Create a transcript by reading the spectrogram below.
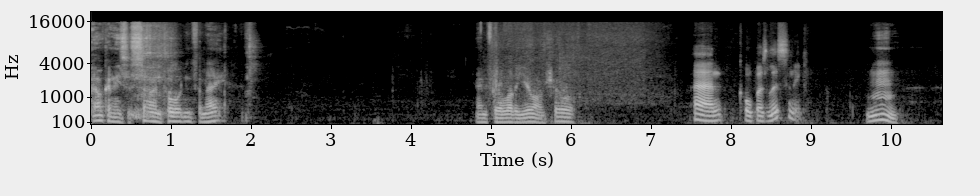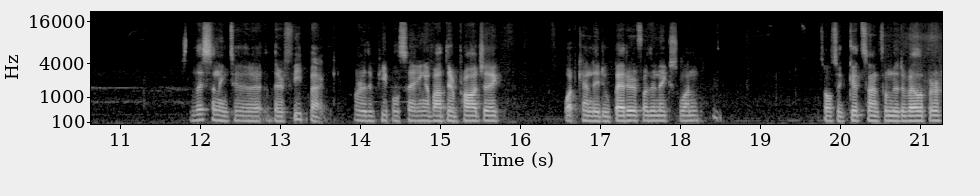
Balconies are so important for me. And for a lot of you, I'm sure. and copa's listening Mm. listening to their feedback what are the people saying about their project what can they do better for the next one? It's also a good sign from the developer.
